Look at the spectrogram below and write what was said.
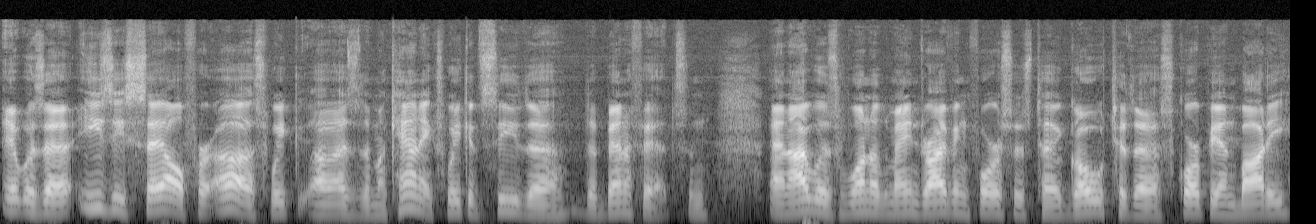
it was an easy sell for us. We, uh, as the mechanics, we could see the, the benefits. And, and I was one of the main driving forces to go to the Scorpion body,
